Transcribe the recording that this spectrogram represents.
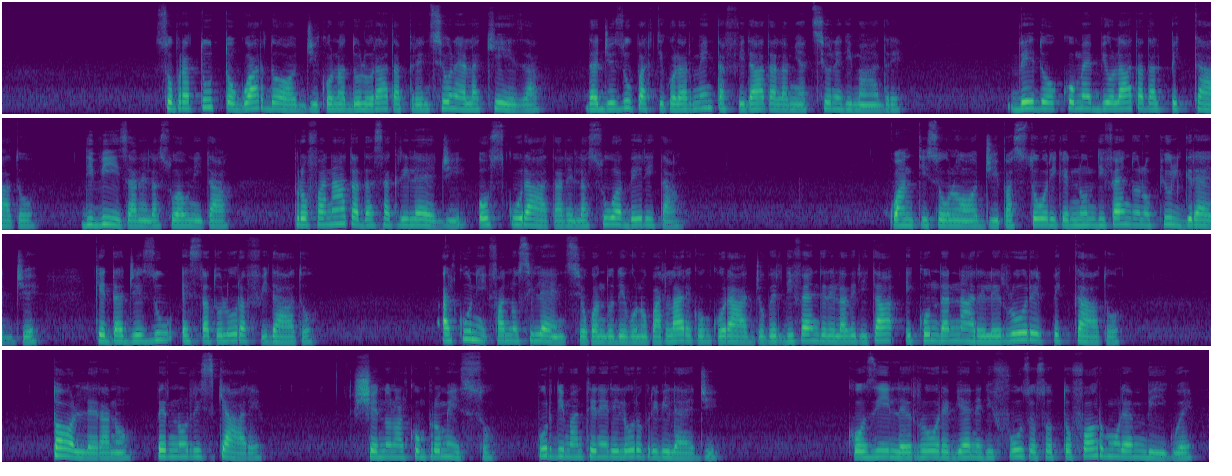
Soprattutto guardo oggi con addolorata apprensione alla Chiesa, da Gesù particolarmente affidata alla mia azione di madre. Vedo come è violata dal peccato, divisa nella sua unità, profanata da sacrilegi, oscurata nella sua verità. Quanti sono oggi i pastori che non difendono più il gregge che da Gesù è stato loro affidato? Alcuni fanno silenzio quando devono parlare con coraggio per difendere la verità e condannare l'errore e il peccato. Tollerano per non rischiare. Scendono al compromesso pur di mantenere i loro privilegi. Così l'errore viene diffuso sotto formule ambigue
